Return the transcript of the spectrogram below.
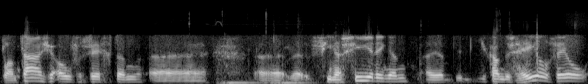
plantageoverzichten, financieringen. je kan dus heel veel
